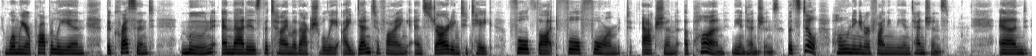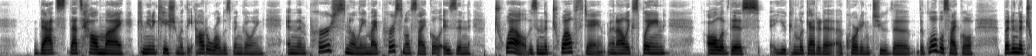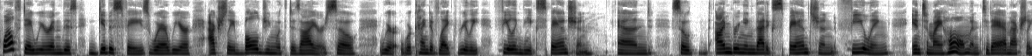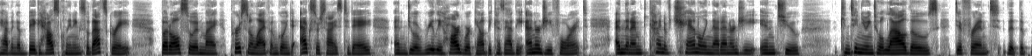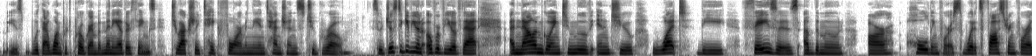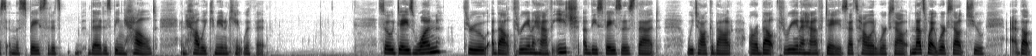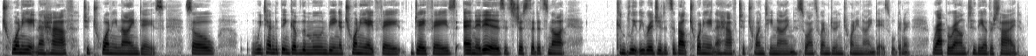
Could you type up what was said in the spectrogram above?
when we are properly in the crescent moon, and that is the time of actually identifying and starting to take full thought, full formed action upon the intentions, but still honing and refining the intentions. And that's that's how my communication with the outer world has been going. And then personally, my personal cycle is in 12, is in the 12th day, and I'll explain all of this. You can look at it uh, according to the, the global cycle. But in the 12th day, we are in this gibbous phase where we are actually bulging with desires. So we're, we're kind of like really feeling the expansion. And so I'm bringing that expansion feeling into my home. And today I'm actually having a big house cleaning, so that's great. But also in my personal life, I'm going to exercise today and do a really hard workout because I have the energy for it. And then I'm kind of channeling that energy into continuing to allow those different that the with that one program but many other things to actually take form and the intentions to grow so, just to give you an overview of that, and now I'm going to move into what the phases of the moon are holding for us, what it's fostering for us, and the space that it's that is being held, and how we communicate with it. So, days one through about three and a half, each of these phases that we talk about are about three and a half days. That's how it works out. And that's why it works out to about 28 and a half to 29 days. So we tend to think of the moon being a 28 phase, day phase, and it is. It's just that it's not completely rigid. It's about 28 and a half to 29. So that's why I'm doing 29 days. We're going to wrap around to the other side.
